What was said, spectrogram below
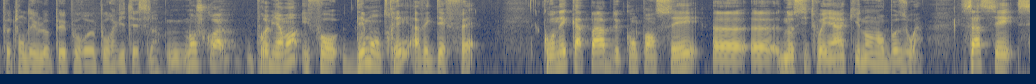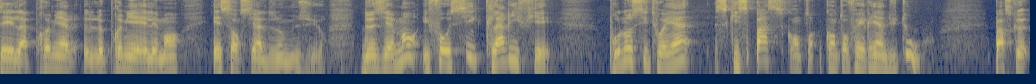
peut-on développer pour, pour éviter cela? Moi, je crois, premièrement, il faut démontrer avec des faits qu'on est capable de compenser euh, euh, nos citoyens qui en ont besoin. Ça, c'est le premier élément essentiel de nos mesures. Deuxièmement, il faut aussi clarifier pour nos citoyens ce qui se passe quand on, ne fait rien du tout. Parce que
